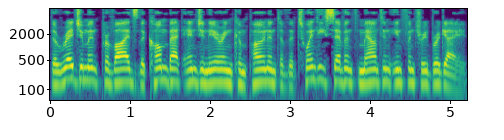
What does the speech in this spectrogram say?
The regiment provides the combat engineering component of the 27th Mountain Infantry Brigade.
